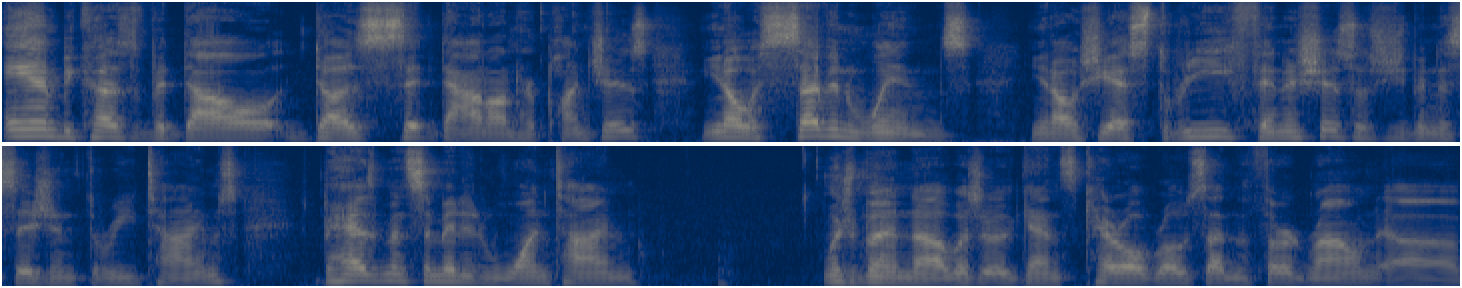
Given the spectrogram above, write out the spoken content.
And because Vidal does sit down on her punches, you know, with seven wins, you know, she has three finishes, so she's been decision three times has been submitted one time, which been uh, was against Karol Rosa in the third round uh,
